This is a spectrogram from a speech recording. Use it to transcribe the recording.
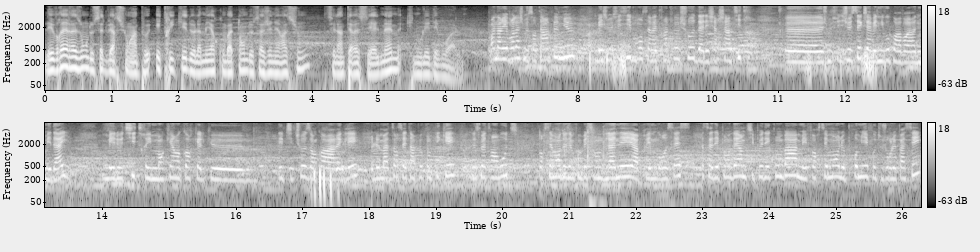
Les vraies raisons de cette version un peu étriquée de la meilleure combattante de sa génération, c'est l'intéressée elle-même qui nous les dévoile. En arrivant là, je me sentais un peu mieux, mais je me suis dit, bon, ça va être un peu chaud d'aller chercher un titre. Euh, je, sais que j'avais le niveau pour avoir une médaille, mais le titre, il me manquait encore quelques petites choses encore à régler. Le matin, ça a été un peu compliqué de se mettre en route. Forcément, deuxième compétition de l'année après une grossesse. Ça dépendait un petit peu des combats, mais forcément, le premier, il faut toujours le passer.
